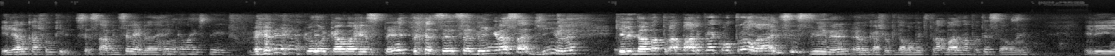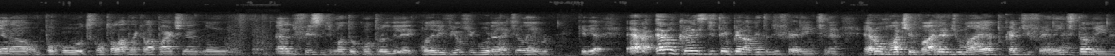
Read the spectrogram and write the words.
ele era um cachorro que, você sabe, você lembra, né? Colocava respeito. Colocava respeito, isso é bem engraçadinho, né? Que ele dava trabalho para controlar, isso sim, né? Era um cachorro que dava muito trabalho na proteção, né? Ele era um pouco descontrolado naquela parte, né? Não, era difícil de manter o controle dele. Quando ele viu o figurante, eu lembro, queria... Era, eram cães de temperamento diferente, né? Era um Rottweiler de uma época diferente É. também, né?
